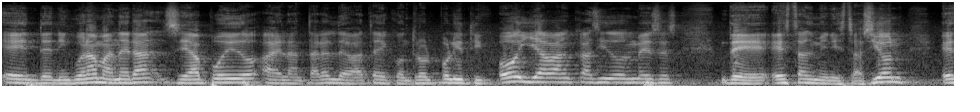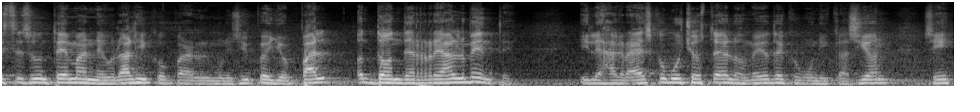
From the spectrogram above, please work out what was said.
eh, de ninguna manera se ha podido adelantar el debate de control político. Hoy ya van casi dos meses de esta administración. Este es un tema neurálgico para el municipio de Yopal, donde realmente y les agradezco mucho a ustedes los medios de comunicación, ¿sí?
